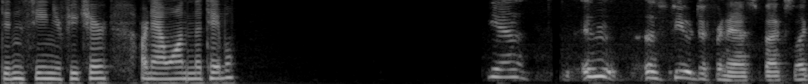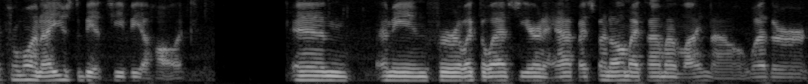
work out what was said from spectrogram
didn't see in your future are now on the table? Yeah, in a few different aspects. Like for one, I used to be a TV aholic, and I mean, for like the last year and a half, I spend all my time online now, whether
